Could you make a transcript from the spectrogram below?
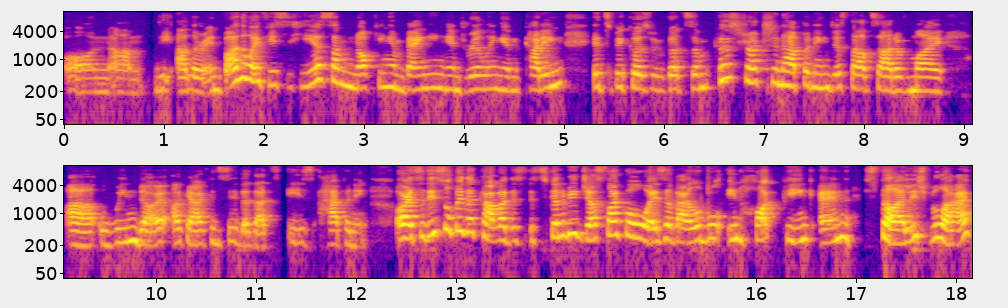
on um, the other end. By the way, if you hear some knocking and banging and drilling and cutting, it's because we've got some construction happening just outside of my uh, window. Okay, I can see that that is happening. All right, so this will be the cover. This It's going to be just like always available in hot pink and stylish black.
